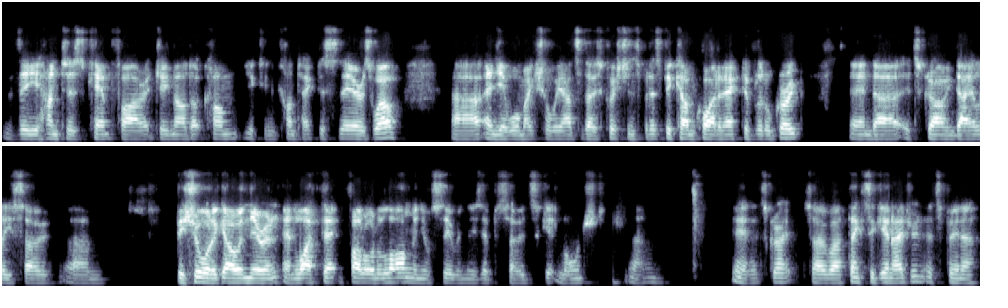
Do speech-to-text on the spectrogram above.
the hunters campfire at gmail.com you can contact us there as well. Uh, and yeah we'll make sure we answer those questions but it's become quite an active little group and uh, it's growing daily. So um, be sure to go in there and, and, like that and follow it along and you'll see when these episodes get launched. Um, yeah that's great. So uh, thanks again adrian. It's been a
